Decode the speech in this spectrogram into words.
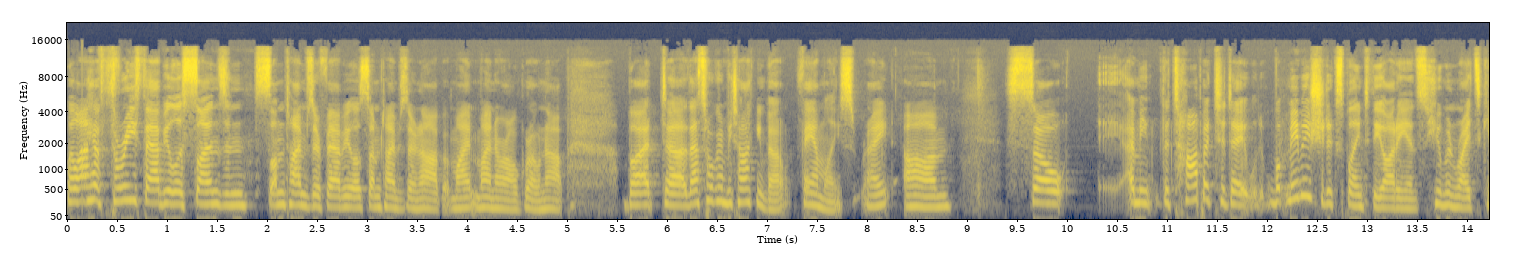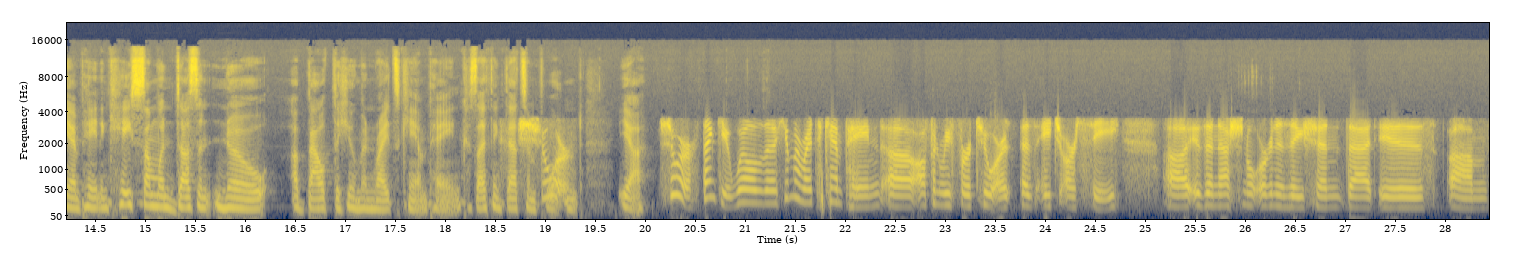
well, I have three fabulous sons, and sometimes they're fabulous, sometimes they're not. But mine, mine are all grown up. But uh, that's what we're going to be talking about: families, right? Um, so. I mean, the topic today, maybe you should explain to the audience Human Rights Campaign in case someone doesn't know about the Human Rights Campaign, because I think that's important. Sure. Yeah. Sure. Thank you. Well, the Human Rights Campaign, uh, often referred to as HRC, uh, is a national organization that is um,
